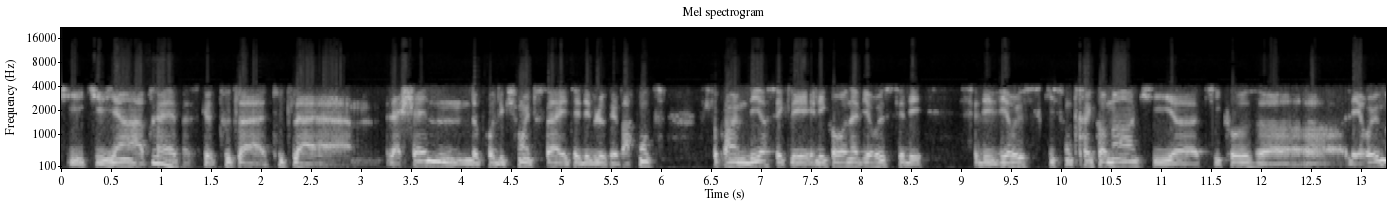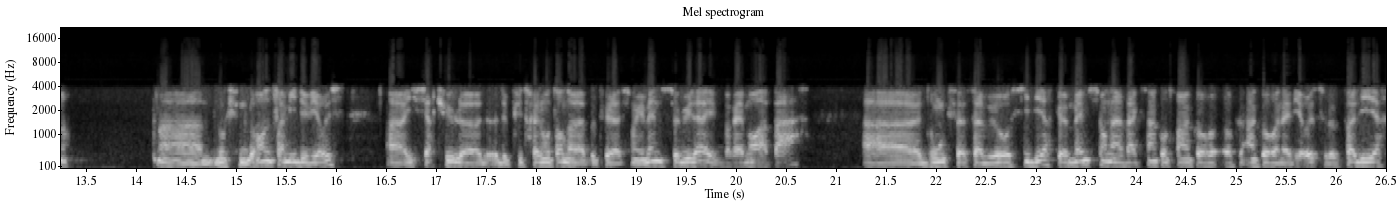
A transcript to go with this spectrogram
qui, qui vient après, mmh. parce que toute la toute la, la chaîne de production et tout ça a été développé. Par contre, ce qu'il faut quand même dire, c'est que les, les coronavirus, c'est des c'est des virus qui sont très communs, qui, euh, qui causent euh, euh, les rhumes. donc c'est une grande famille de virus. ils circulent depuis très longtemps dans la population humaine. Celui-là est vraiment à part. Euh, donc ça, ça, veut aussi dire que même si on a un vaccin contre un, un coronavirus, ça ne veut pas dire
